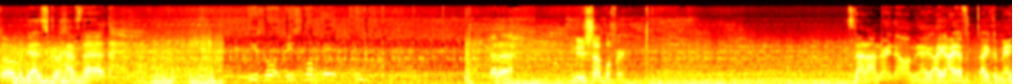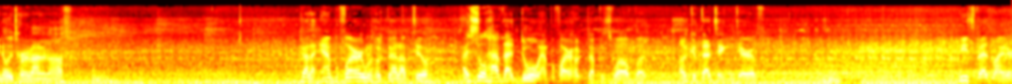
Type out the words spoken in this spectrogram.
So my dad's gonna have that. Diesel, diesel update. Got a new subwoofer. It's not on right now. I mean, I, I have I can manually turn it on and off. Got an amplifier, I'm gonna hook that up too. I still have that dual amplifier hooked up as well, but I'll get that taken care of. Needs bed liner.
